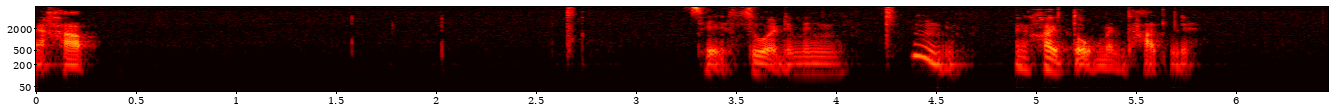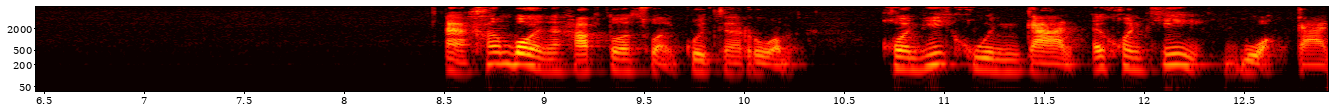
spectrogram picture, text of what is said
นะครับ เศษส่วนนี่มันมไม่ค่อยตรงบรรทัดเลยอะข้างบนนะครับ ตัวส่วนคูณจะรวม คนที่คูณกันไอ้คนที่บวกกัน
